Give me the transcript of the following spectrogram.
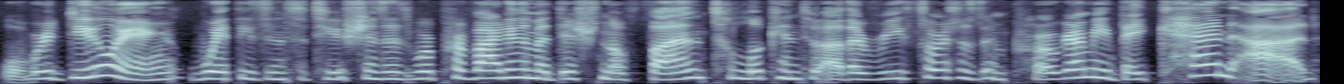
what we're doing with these institutions is we're providing them additional funds to look into other resources and programming they can add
